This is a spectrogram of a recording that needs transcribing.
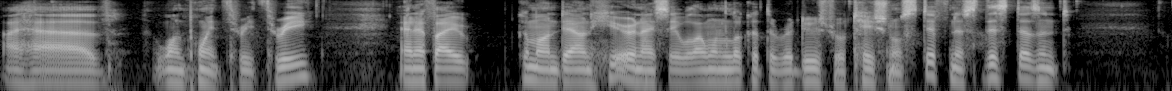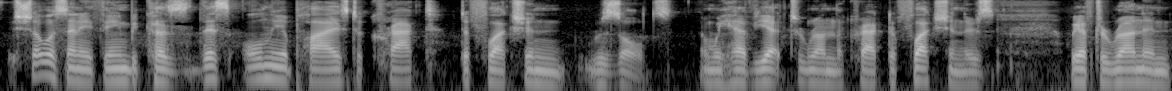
I have 1.33. And if I come on down here and I say, well, I want to look at the reduced rotational stiffness, this doesn't show us anything because this only applies to cracked deflection results and we have yet to run the cracked deflection. There's, we have to run and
